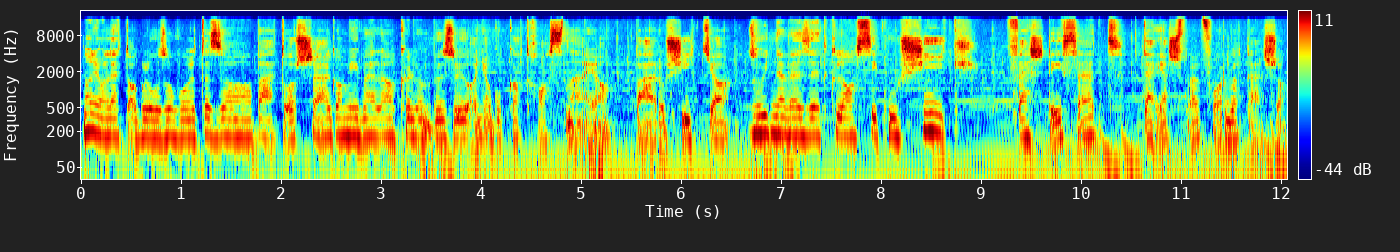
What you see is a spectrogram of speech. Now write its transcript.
nagyon letaglózó volt ez a bátorság, amivel a különböző anyagokat használja, párosítja. Az úgynevezett klasszikus, sík festészet teljes felforgatása.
